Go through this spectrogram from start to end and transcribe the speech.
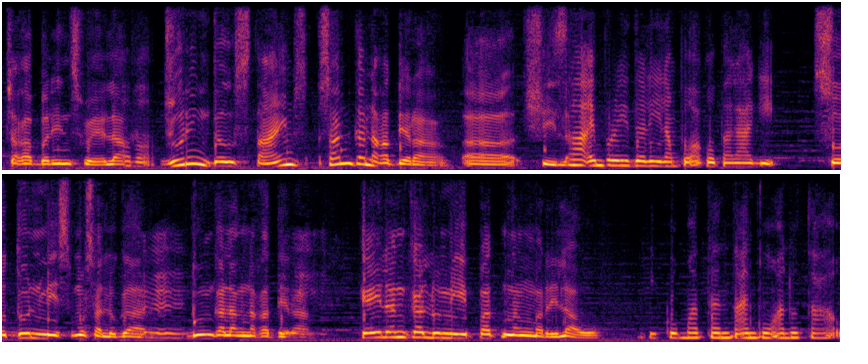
tsaka Valenzuela. Opo. During those times, saan ka nakatira, ah, Sheila? Sa embroidery lang po ako palagi. So, dun mismo sa lugar. Mm. Doon ka lang nakatira. Kailan ka lumipat ng Marilao? Hindi ko matandaan kung ano tao.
